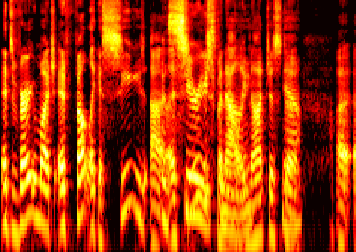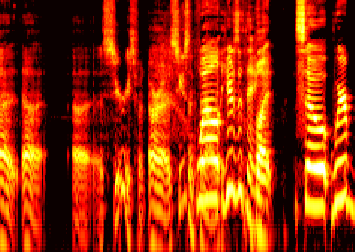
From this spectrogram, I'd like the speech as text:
It's very much it felt like a se- uh, a, series series finale, finale. not just Yeah. a, a, a, a a series fin- or a season. Well, here's the thing. but So we're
